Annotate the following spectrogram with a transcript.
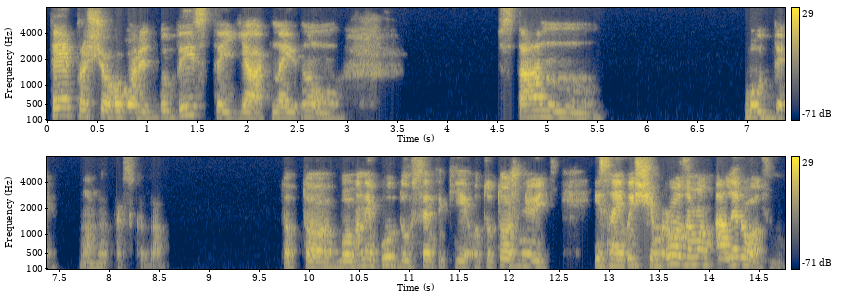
те, про що говорять буддисти, як ну, стан Будди, можна так сказати. Тобто, бо вони Будду все-таки ототожнюють із найвищим розумом, але розумом.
